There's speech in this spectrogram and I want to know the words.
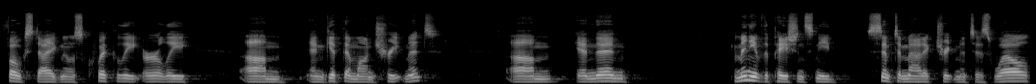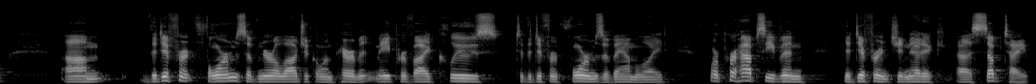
folks diagnosed quickly, early, um, and get them on treatment. Um, and then many of the patients need symptomatic treatment as well. Um, the different forms of neurological impairment may provide clues to the different forms of amyloid or perhaps even the different genetic uh, subtype.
